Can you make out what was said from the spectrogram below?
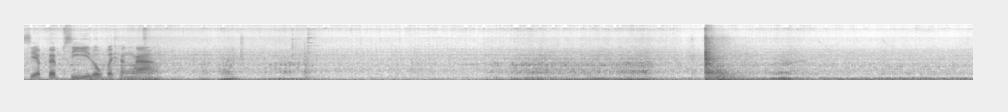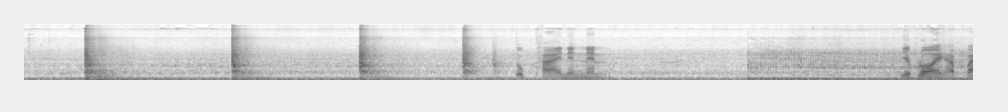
เสียบเป๊ปซี่ลงไปข้างล่าง บท้ายแน่น ๆ เรียบร้อยครับไป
